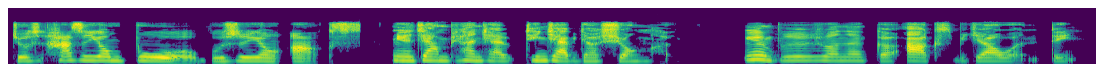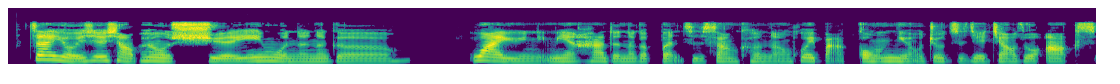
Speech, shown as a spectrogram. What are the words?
就是它是用 bull，不是用 ox，因为这样看起来听起来比较凶狠，因为不是说那个 ox 比较稳定。在有一些小朋友学英文的那个。外语里面，它的那个本子上可能会把公牛就直接叫做 ox，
